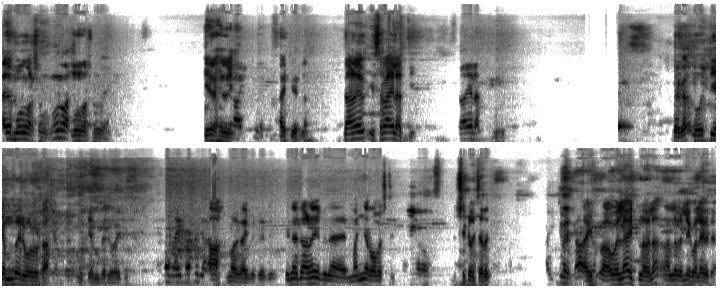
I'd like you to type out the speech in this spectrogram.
അത് മൂന്ന് വർഷം മൂന്ന് വർഷം. മൂന്ന് വർഷം. ഈരഹള്ളി. ആയിട്ട് വരില്ല. ഇതാണ് ഇസ്രായേൽ അത്തി? ഇതൊക്കെ നൂറ്റി എൺപത് രൂപ കേട്ടോ നൂറ്റി എൺപത് രൂപ ആയിട്ട്. ആ നമ്മളെ കൈപ്പറ്റി വരും പിന്നെ ഇതാണ് പിന്നെ മഞ്ഞ റോബസ്റ്റ്. ഫിഷിക്കൾച്ചർ ഹൈറ്റ് വല്ല വില നല്ല വലിയ കൊല വരിക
